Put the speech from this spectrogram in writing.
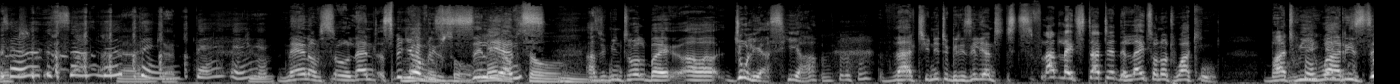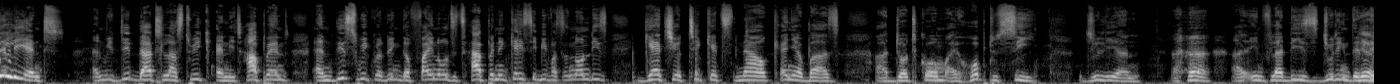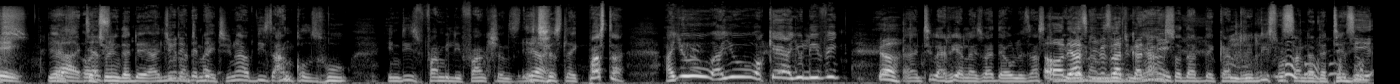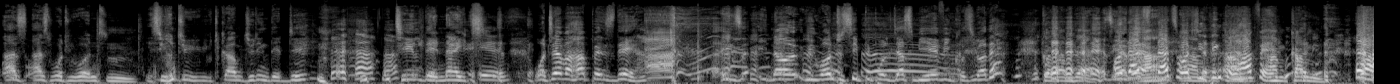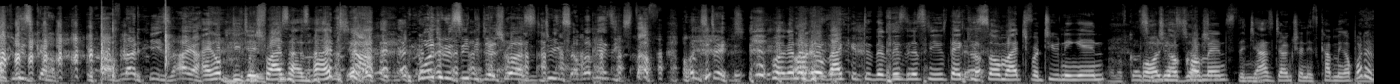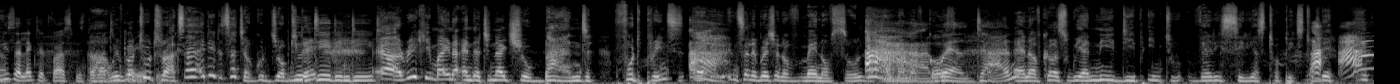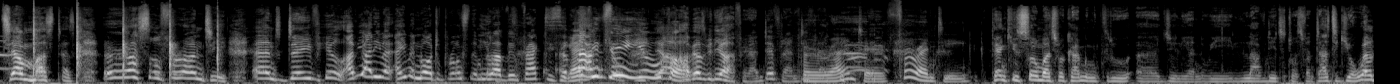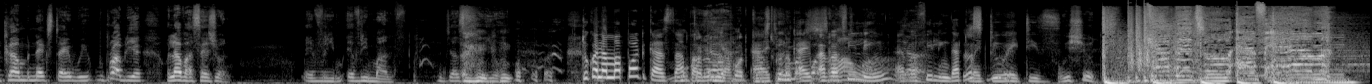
figure out what. Yeah, man of soul. And speaking Man of of soul. resilience, Mm. as we've been told by uh, Julius here, that you need to be resilient. S- Floodlights started, the lights are not working, but we were resilient And we did that last week and it happened. And this week we're doing the finals. It's happening. KCB versus Nondies. Get your tickets now. KenyaBuzz.com. I hope to see Julian uh, in Fladis during the yes, day. yes, Yeah, or during the day. I leave during at the night. day. You know, I have these uncles who, in these family functions, they're Yeah. just like, Pastor, are you are you okay? Are you leaving? Yeah. Until I realize why they're always asking Oh, me they when ask you I'm so that you can yeah, leave. so that they can release what's under the table. See, as as what we want Mm. is you want to to come during the day till the night. Yes. Whatever happens there, is, now we want to see people just behaving because you are there. Because I'm there. Oh, you're that's- there. that's what you think will I'm- happen. I'm coming. yeah, please come. Yeah, higher. I hope DJ Schwaz has heard. yeah, we want you to see DJ Schwartz doing some amazing stuff on stage. We're gonna go back into the business news. Thank you so much for tuning in course, for all your Junction. comments. The Jazz Junction is coming up. What have you selected for us, Mr. Uh, we've got two tracks. I, I did such a good job You today. You did indeed. Yeah, Rickey Minor and the Tonight Show band Footprints uh, in celebration of Men of Soul. the album, Ah, of well done. And of course, we are knee deep into very serious topics today. Jam Masters, Russell Ferrante, and Dave Hill. Have you I even, I even know how to pronounce them? You now. have been practicing. I've been thank you. seeing you. Yeah, Uko. I've just been here. Ferrante, Ferrante, Ferrante. Ferrante. Ferrante. Thank you so much for coming through, uh, Julian. We loved it. It was fantastic. You're welcome. Next time we, we probably uh, will have a session every every month just for you. Tuko na mapodcast hapa Mko na pia. I think I have a feeling. I have Yeah. a feeling that Let's might be do where it. it is. we should. Capital FM.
